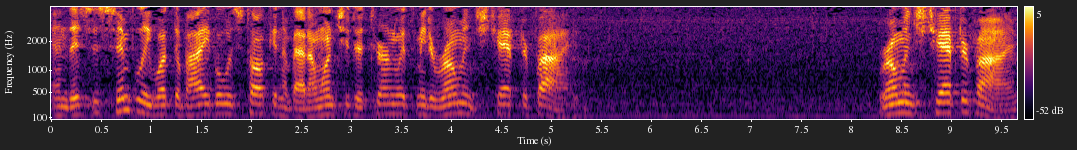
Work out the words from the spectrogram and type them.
And this is simply what the Bible is talking about. I want you to turn with me to Romans chapter 5. Romans chapter 5.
